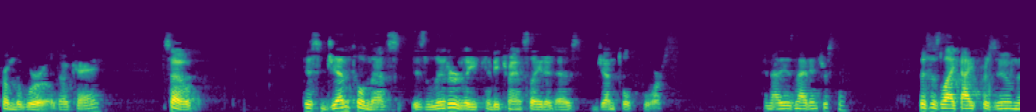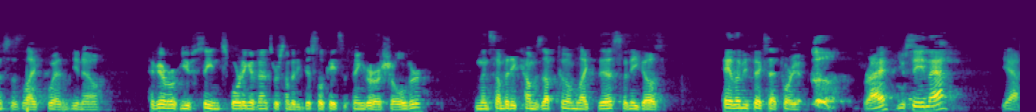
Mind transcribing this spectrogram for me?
from the world, okay? So, this gentleness is literally can be translated as gentle force. And that isn't that interesting? This is like, I presume this is like when, you know, have you ever, you've seen sporting events where somebody dislocates a finger or a shoulder? And then somebody comes up to him like this and he goes, Hey, let me fix that for you. right? You've seen that? Yeah,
